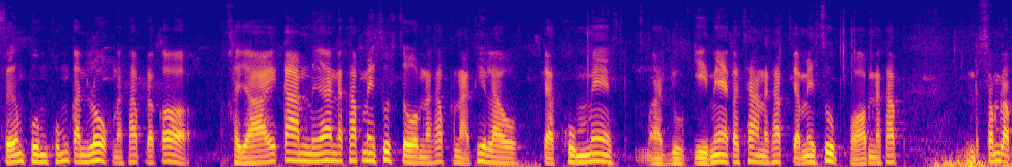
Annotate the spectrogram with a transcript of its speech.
เสริมภูมิคุ้มกันโรคนะครับ แล้วก็ขยายกล้ามเนื้อนะครับ ไม่สุดโทมนะครับ ขณะที่เราจะคุมแม่อยู่กี่แม่ก็ช่างนะครับ จะไม่สูบผอมนะครับ สำหรับ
